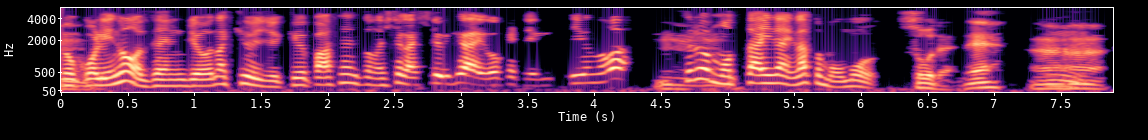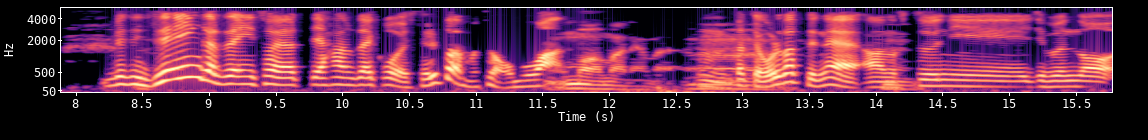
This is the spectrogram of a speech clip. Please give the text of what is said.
残り、りの善良な99%の人が被害を受けているっていうのは、うんそれはもったいないなとも思う。そうだよね。うん。うん別に全員が全員そうやって犯罪行為をしてるとはもちろん思わん。まあまあね、まあ。うん。だって俺だってね、あの、うん普通に自分の、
